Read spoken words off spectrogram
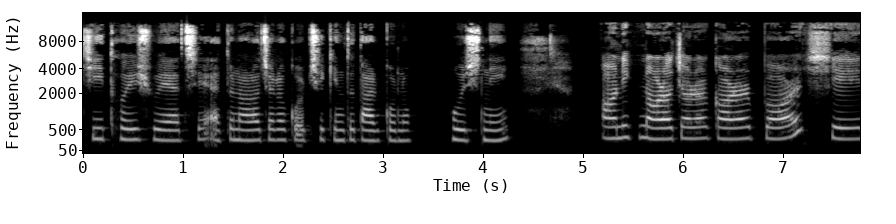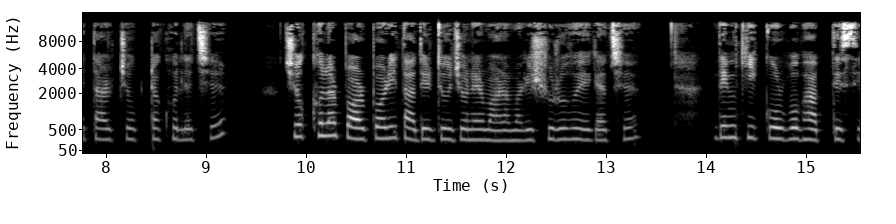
চিত হয়ে শুয়ে আছে। এত নড়াচড়া করছে, কিন্তু তার কোনো হুঁশ নেই। অনেক নড়াচড়া করার পর সে তার চোখটা খুলেছে। চোখ খোলার পরপরই তাদের দুজনের মারামারি শুরু হয়ে গেছে। দেন কি করব ভাবতেছি।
